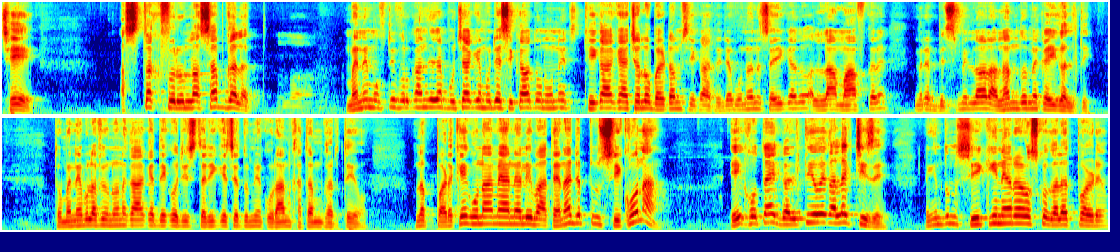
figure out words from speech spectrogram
छः अस्तगफिरुल्लाह सब गलत। मैंने मुफ्ती फुरकान से जब पूछा कि मुझे सिखाओ तो उन्होंने ठीक है क्या चलो बैठो हम सिखाते। जब उन्होंने सही किया तो अल्लाह माफ़ करे मेरे बिस्मिल्लाह और अलहमद में कई गलती। तो मैंने बोला फिर उन्होंने कहा कि देखो जिस तरीके से तुम ये कुरान ख़त्म करते हो मतलब पढ़ के गुनाह में आने वाली बात है ना जब तुम सीखो ना एक होता है गलती हो एक अलग चीज़ है लेकिन तुम सीख ही नहीं रहे और उसको गलत पढ़ रहे हो।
